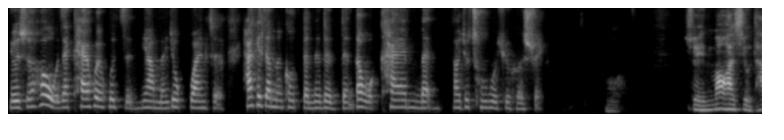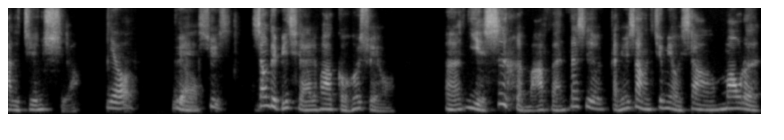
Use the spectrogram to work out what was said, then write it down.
有时候我在开会或怎么样，门就关着，他可以在门口等等等等到我开门，然后就冲过去喝水。哦所以猫还是有它的坚持啊，有，对，是相对比起来的话，狗喝水哦，呃，也是很麻烦，但是感觉上就没有像猫的，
